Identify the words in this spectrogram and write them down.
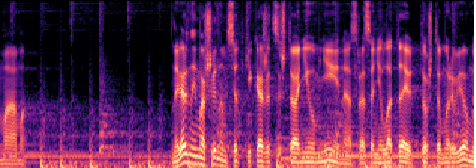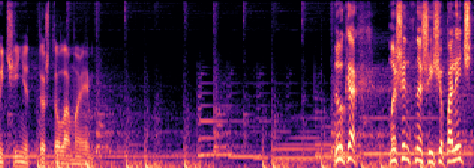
Мама. Наверное, машинам все-таки кажется, что они умнее нас, раз они латают то, что мы рвем, и чинят то, что ломаем. «Ну как, машинка наша еще полечит?»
